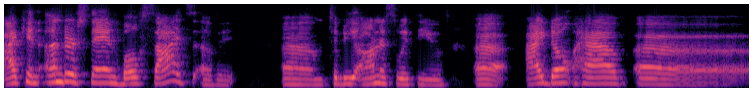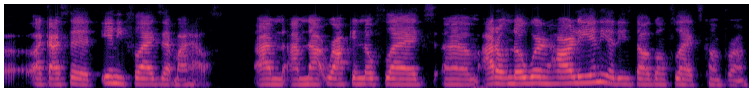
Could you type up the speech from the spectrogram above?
i can understand both sides of it um, to be honest with you uh, I don't have uh like I said any flags at my house. I'm I'm not rocking no flags. Um I don't know where hardly any of these doggone flags come from.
